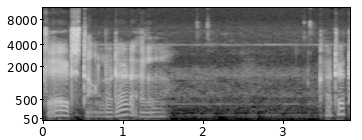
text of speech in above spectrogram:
okay it's downloaded. I'll cut it.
